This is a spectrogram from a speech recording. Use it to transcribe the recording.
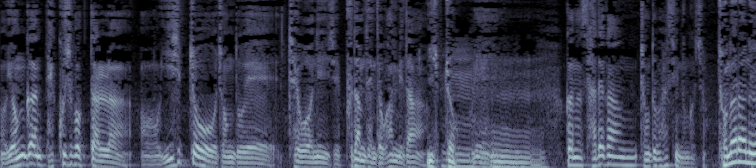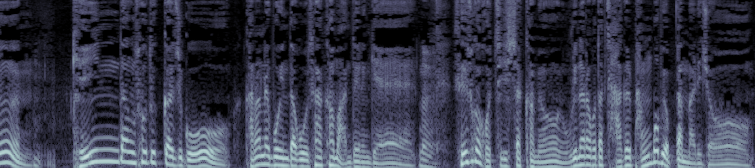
연간 190억 달러, 어, 20조 정도의 재원이 이제 부담된다고 합니다. 20조. 예. 그러니까는 4대강 정도면 할 수 있는 거죠. 저 나라는 개인당 소득 가지고 가난해 보인다고 생각하면 안 되는 게 네. 세수가 거치기 시작하면 우리나라보다 작을 방법이 없단 말이죠.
